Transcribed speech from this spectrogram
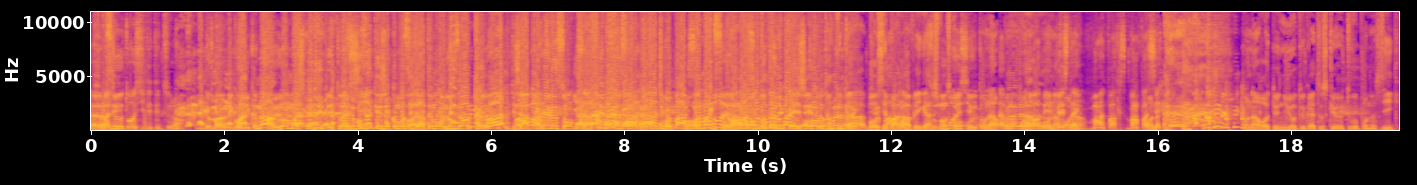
Euh, Mathieu, toi aussi, t'étais de ceux-là. De quoi non, non, moi je t'ai dit. C'est pour ça que j'ai commencé directement en disant que j'ai appris mes leçons. Mais toi, tu veux pas apprendre. C'est On va supporter retrouver du le PSG. bon, c'est pas grave, les gars. Je pense nombreux ici qu'on autour de la a, table. On a, retenu en tout cas tout ce que, tous vos pronostics.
